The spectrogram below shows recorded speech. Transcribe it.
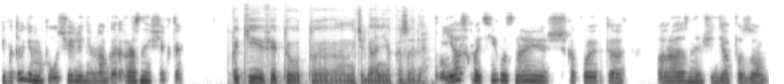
И в итоге мы получили немного разные эффекты. Какие эффекты вот э, на тебя они оказали? Я схватила, знаешь, какой-то разный вообще диапазон.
